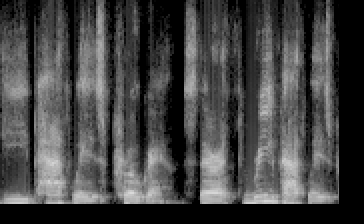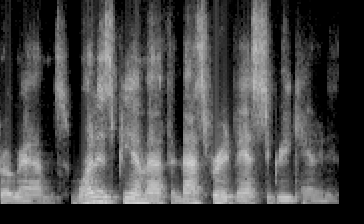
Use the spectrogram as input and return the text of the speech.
the Pathways programs. There are three Pathways programs. One is PMF, and that's for advanced degree candidates.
